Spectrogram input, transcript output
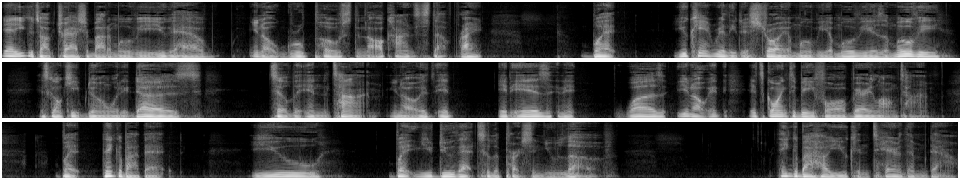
yeah, you could talk trash about a movie. You could have, you know, group posts and all kinds of stuff, right? but you can't really destroy a movie. A movie is a movie. It's gonna keep doing what it does till the end of time. You know, it it it is and it was, you know, it it's going to be for a very long time. But think about that. You but you do that to the person you love. Think about how you can tear them down.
